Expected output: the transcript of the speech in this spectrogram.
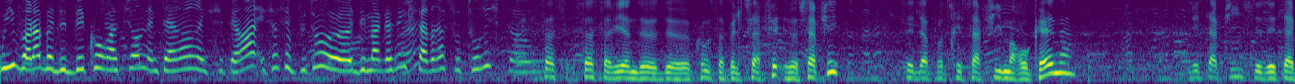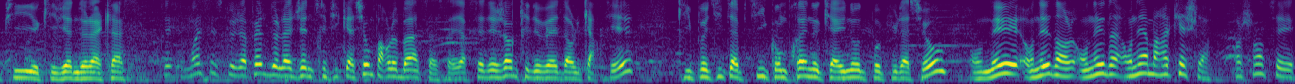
oui, voilà, bah, de décoration d'intérieur, etc. Et ça, c'est plutôt euh, des magasins qui s'adressent aux touristes. euh, Ça, ça, ça vient de, de- comment ça s'appelle Safi. euh, Safi. C'est de la poterie Safi marocaine. Les tapis, c'est des tapis qui viennent de la classe. C'est- Moi, c'est ce que j'appelle de la gentrification par le bas. ça. C'est-à-dire que c'est des gens qui devaient être dans le quartier, qui petit à petit comprennent qu'il y a une autre population. On est, on est, on est, à Marrakech là. Franchement, c'est,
